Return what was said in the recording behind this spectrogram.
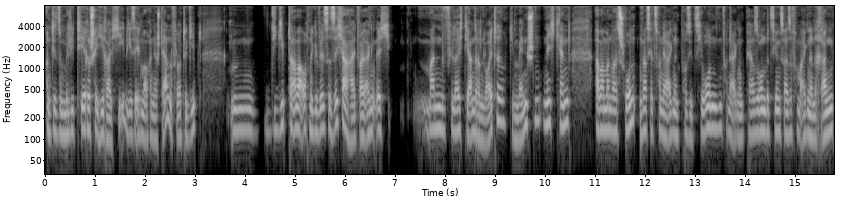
und diese militärische Hierarchie, die es eben auch in der Sternenflotte gibt, mm, die gibt da aber auch eine gewisse Sicherheit, weil eigentlich man vielleicht die anderen Leute, die Menschen nicht kennt, aber man weiß schon, was jetzt von der eigenen Position, von der eigenen Person beziehungsweise vom eigenen Rang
